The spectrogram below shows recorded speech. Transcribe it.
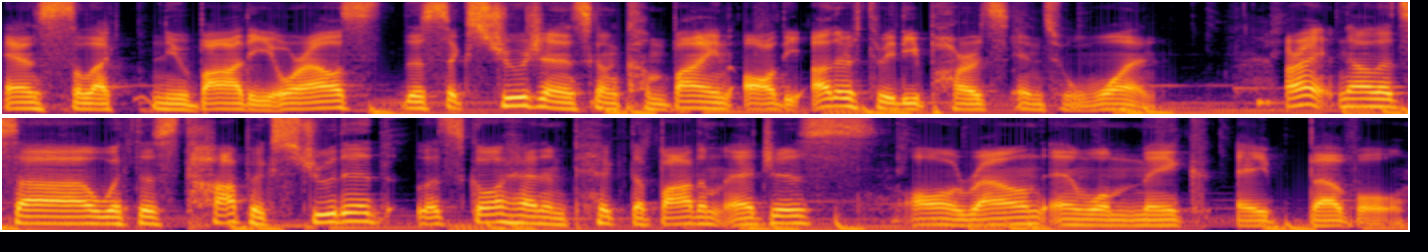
and select new body, or else this extrusion is going to combine all the other 3D parts into one. All right, now let's, uh, with this top extruded, let's go ahead and pick the bottom edges all around and we'll make a bevel.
